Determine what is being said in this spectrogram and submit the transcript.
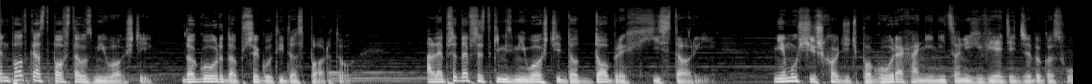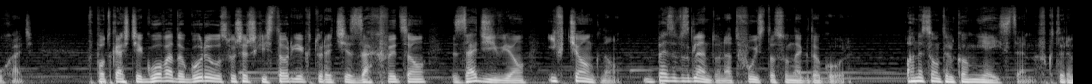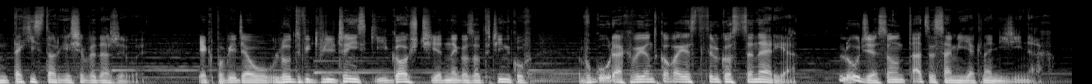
Ten podcast powstał z miłości. Do gór, do przygód i do sportu. Ale przede wszystkim z miłości do dobrych historii. Nie musisz chodzić po górach ani nic o nich wiedzieć, żeby go słuchać. W podcaście Głowa do Góry usłyszysz historie, które cię zachwycą, zadziwią i wciągną, bez względu na twój stosunek do gór. One są tylko miejscem, w którym te historie się wydarzyły. Jak powiedział Ludwik Wilczyński, gość jednego z odcinków, w górach wyjątkowa jest tylko sceneria. Ludzie są tacy sami jak na nizinach.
